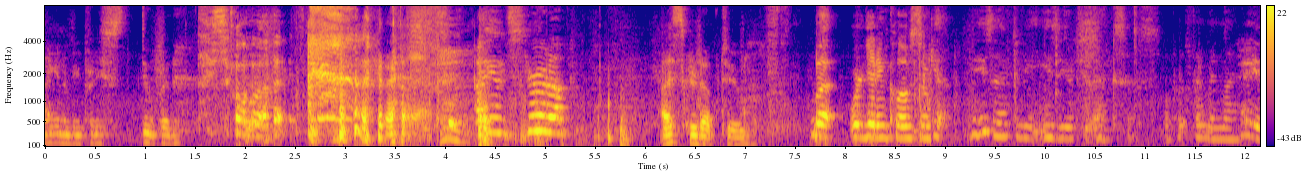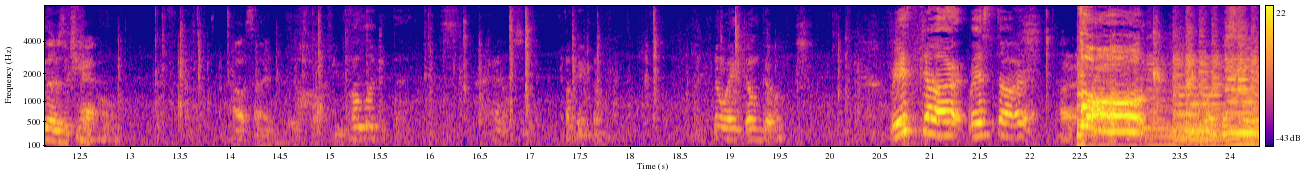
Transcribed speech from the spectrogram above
I'm gonna be pretty stupid. So what? I am screwed up, I screwed up too. but we're getting closer. Yeah, these have to be easier to access. I'll put them in my. Hey, there's a cat. Outside. There's walking. I'll oh, look at that. I don't see it. Okay, go. No, wait, don't go. Restart, restart. Alright. Fuck!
